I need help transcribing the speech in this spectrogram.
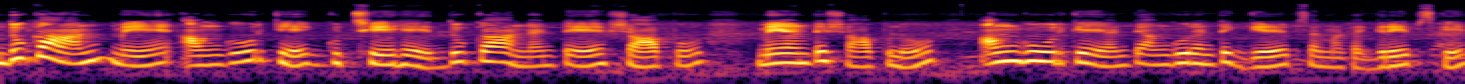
దుకాన్ మే అంగూర్ కే గుచ్చేహే దుకాన్ అంటే షాపు. మే అంటే షాపులో. అంగూర్కే అంటే అంగూర్ అంటే గ్రేప్స్ అనమాట గ్రేప్స్కే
